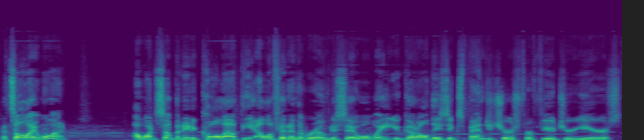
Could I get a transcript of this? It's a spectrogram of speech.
That's all I want. I want somebody to call out the elephant in the room to say, "Well, wait, you've got all these expenditures for future years."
